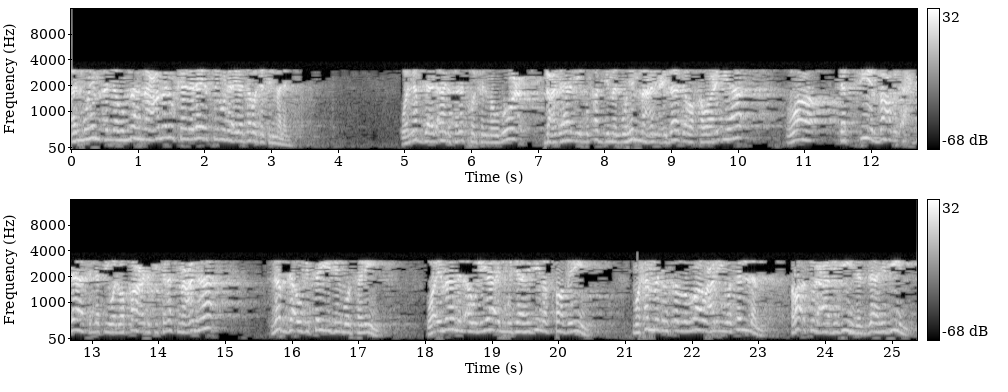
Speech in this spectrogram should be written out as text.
المهم أنهم مهما عملوا كان لا يصلون إلى درجة الملل. ولنبدأ الآن سندخل في الموضوع بعد هذه المقدمة المهمة عن العبادة وقواعدها وتفسير بعض الأحداث التي والوقائع التي سنسمع عنها. نبدأ بسيد المرسلين. وإمام الأولياء المجاهدين الصابرين. محمد صلى الله عليه وسلم رأس العابدين الزاهدين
